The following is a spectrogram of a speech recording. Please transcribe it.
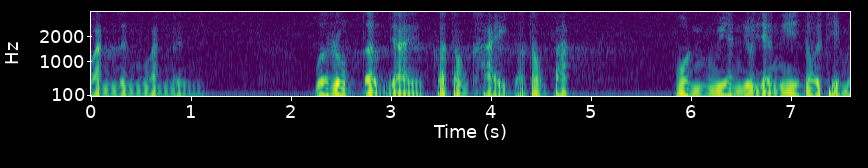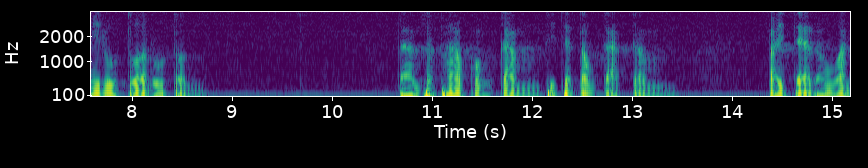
วันหนึ่งวันหนึ่ง เมื่อลูกเติบใหญ่ก็ต้องไข่ก็ต้องฟัก วนเวียนอยู่อย่างนี้โดยที่ไม่รู้ตัวรู้ตน ตามสภาพของกรรมที่จะต้องกากกรรม ไปแต่ละวัน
